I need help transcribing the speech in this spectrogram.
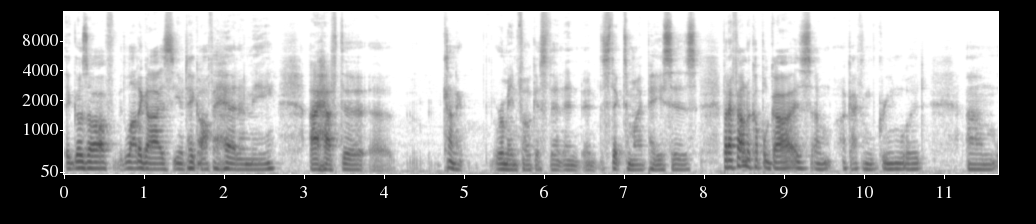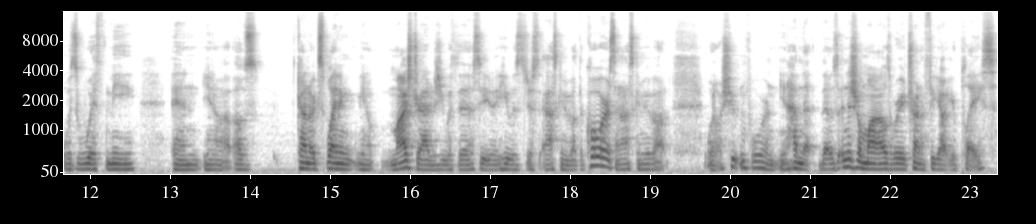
it goes off. A lot of guys, you know, take off ahead of me. I have to uh, kind of remain focused and, and, and stick to my paces. But I found a couple guys. Um, a guy from Greenwood um, was with me, and you know, I was kind of explaining, you know, my strategy with this. He, he was just asking me about the course and asking me about what I was shooting for, and you know, having that those initial miles where you're trying to figure out your place.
